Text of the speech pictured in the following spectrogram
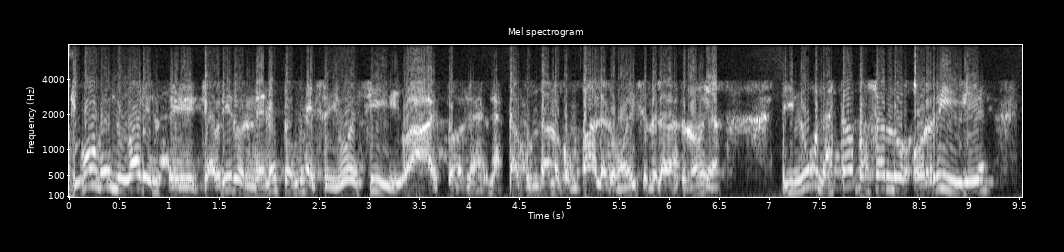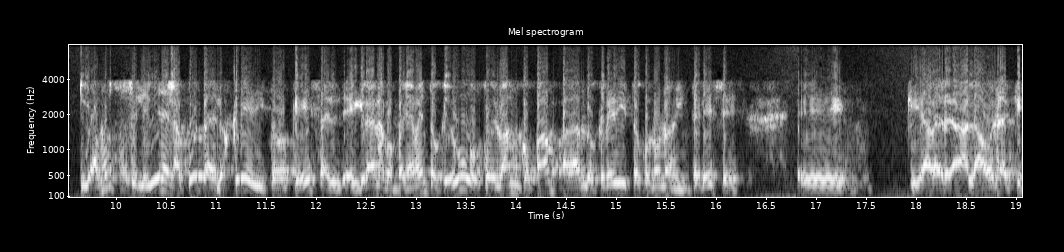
Que vos ves lugares eh, que abrieron en estos meses y vos decís, ah, esto la, están juntando con pala, como dicen de la gastronomía. Y no, la están pasando horrible y a muchos se le viene la cuota de los créditos, que es el, el gran acompañamiento que hubo, fue el Banco Pampa dando crédito con unos intereses eh, que a ver, a la hora que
